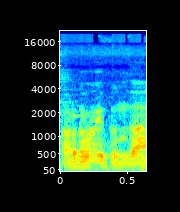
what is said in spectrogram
అర్థమవుతుందా?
